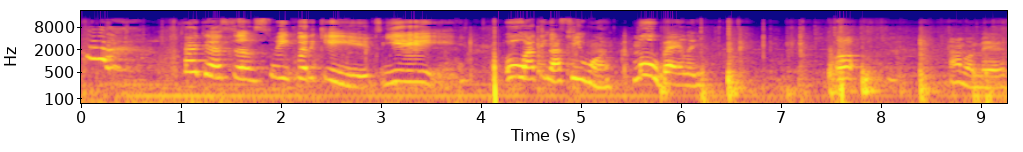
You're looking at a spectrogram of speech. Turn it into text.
I got something sweet for the kids. Yeah. Oh, I think I see one. Move, Bailey. Oh, I'm a mess.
